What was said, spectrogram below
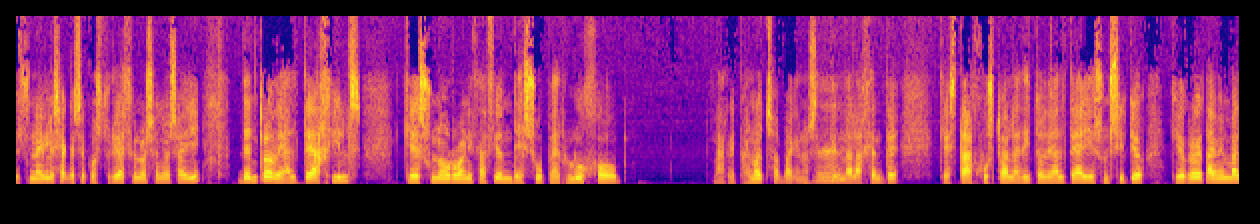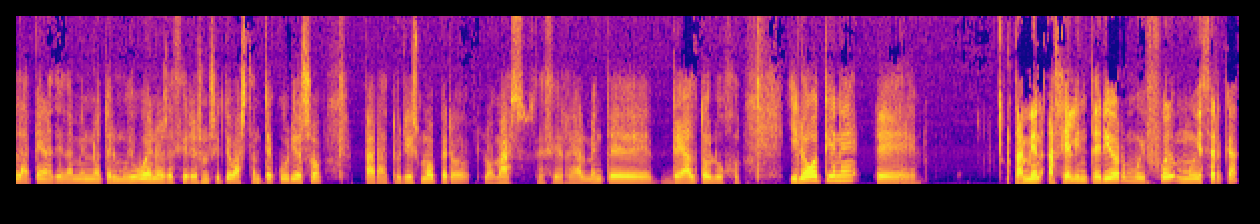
Es una iglesia que se construyó hace unos años allí dentro de Altea Hills, que es una urbanización de superlujo, la Repanocha, para que nos entienda la gente, que está justo al ladito de Altea y es un sitio que yo creo que también vale la pena. Tiene también un hotel muy bueno, es decir, es un sitio bastante curioso para turismo, pero lo más, es decir, realmente de alto lujo. Y luego tiene eh, también hacia el interior, muy, muy cerca,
